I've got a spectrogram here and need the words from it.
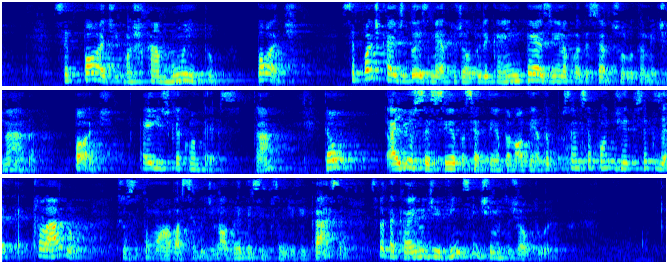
Você pode machucar muito? Pode. Você pode cair de 2 metros de altura e cair em pezinho e não acontecer absolutamente nada? Pode. É isso que acontece, tá? Então, aí os 60, 70, 90% você põe do jeito que você quiser. É claro que se você tomar uma vacina de 95% de eficácia, você vai estar caindo de 20 centímetros de altura.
